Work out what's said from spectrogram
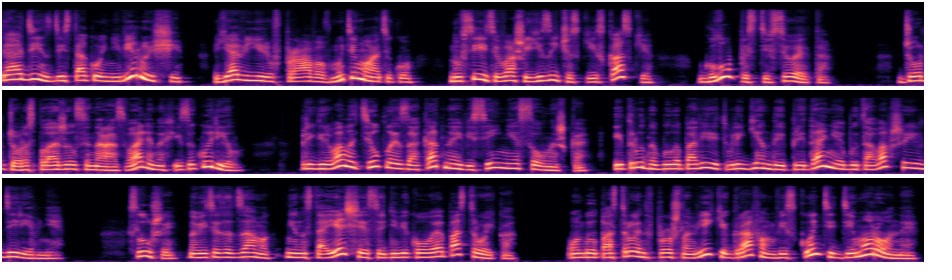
Ты один здесь такой неверующий?» «Я верю в право, в математику, Но все эти ваши языческие сказки – глупости все это. Джорджо расположился на развалинах и закурил. Пригревало теплое закатное весеннее солнышко, и трудно было поверить в легенды и предания, бытовавшие в деревне. Слушай, но ведь этот замок не настоящая средневековая постройка. Он был построен в прошлом веке графом Висконти ди Мороне,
